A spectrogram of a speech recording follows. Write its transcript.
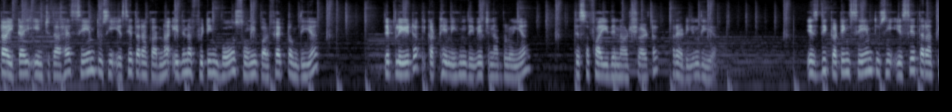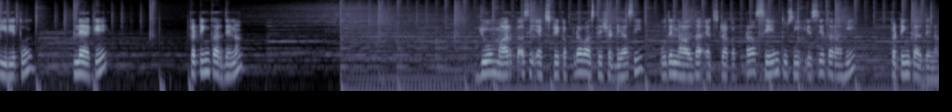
2.5 ਇੰਚ ਦਾ ਹੈ। ਸੇਮ ਤੁਸੀਂ ਇਸੇ ਤਰ੍ਹਾਂ ਕਰਨਾ, ਇਹਦੇ ਨਾਲ ਫਿਟਿੰਗ ਬਹੁਤ ਸੋਹਣੀ ਪਰਫੈਕਟ ਹੁੰਦੀ ਆ ਤੇ ਪਲੇਟ ਇਕੱਠੇ ਨਹੀਂ ਹੁੰਦੇ ਵਿੱਚ ਨਾ ਪਲੋਈਆਂ, ਤੇ ਸਫ਼ਾਈ ਦੇ ਨਾਲ ਸ਼ਰਟ ਰੈਡੀ ਹੁੰਦੀ ਆ ਇਸ ਦੀ ਕਟਿੰਗ ਸੇਮ ਤੁਸੀਂ ਇਸੇ ਤਰ੍ਹਾਂ ਤੀਰੇ ਤੋਂ ਲੈ ਕੇ ਕਟਿੰਗ ਕਰ ਦੇਣਾ। ਜੋ ਮਾਰਕ ਅਸੀਂ ਐਕਸਟਰਾ ਕੱਪੜਾ ਵਾਸਤੇ ਛੱਡਿਆ ਸੀ, ਉਹਦੇ ਨਾਲ ਦਾ ਐਕਸਟਰਾ ਕੱਪੜਾ ਸੇਮ ਤੁਸੀਂ ਇਸੇ ਤਰ੍ਹਾਂ ਹੀ ਕਟਿੰਗ ਕਰ ਦੇਣਾ।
